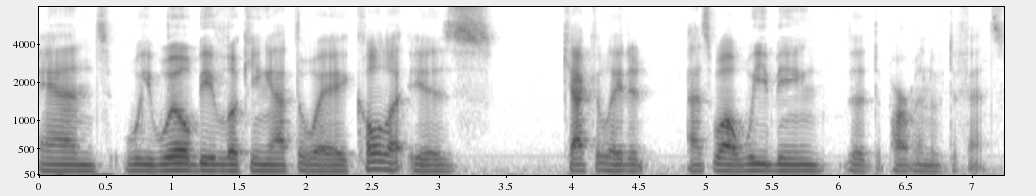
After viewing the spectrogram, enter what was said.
and we will be looking at the way cola is calculated as well, we being the Department of Defense.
